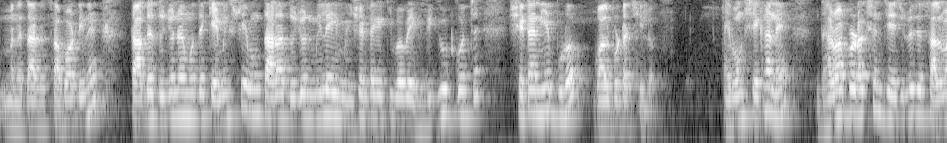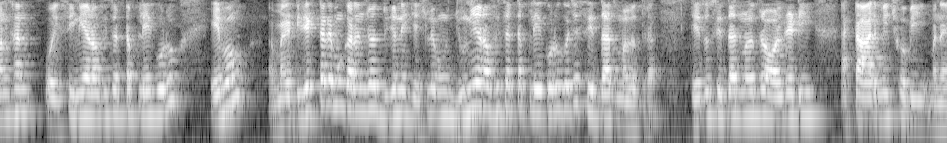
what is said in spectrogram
মানে তার সাবঅর্ডিনেট তাদের দুজনের মধ্যে কেমিস্ট্রি এবং তারা দুজন মিলে এই মিশনটাকে কীভাবে এক্সিকিউট করছে, সেটা নিয়ে পুরো গল্পটা ছিল। এবং সেখানে ধর্মা প্রোডাকশন চেয়েছিল যে সালমান খান ওই সিনিয়র অফিসারটা প্লে করুক এবং মানে ডিরেক্টর এবং করণ জোহর দুজনেই চেয়েছিল এবং জুনিয়র অফিসারটা প্লে করুক হচ্ছে সিদ্ধার্থ মালহোত্রা। যেহেতু সিদ্ধার্থ মালহোত্রা অলরেডি একটা আর্মি ছবি মানে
